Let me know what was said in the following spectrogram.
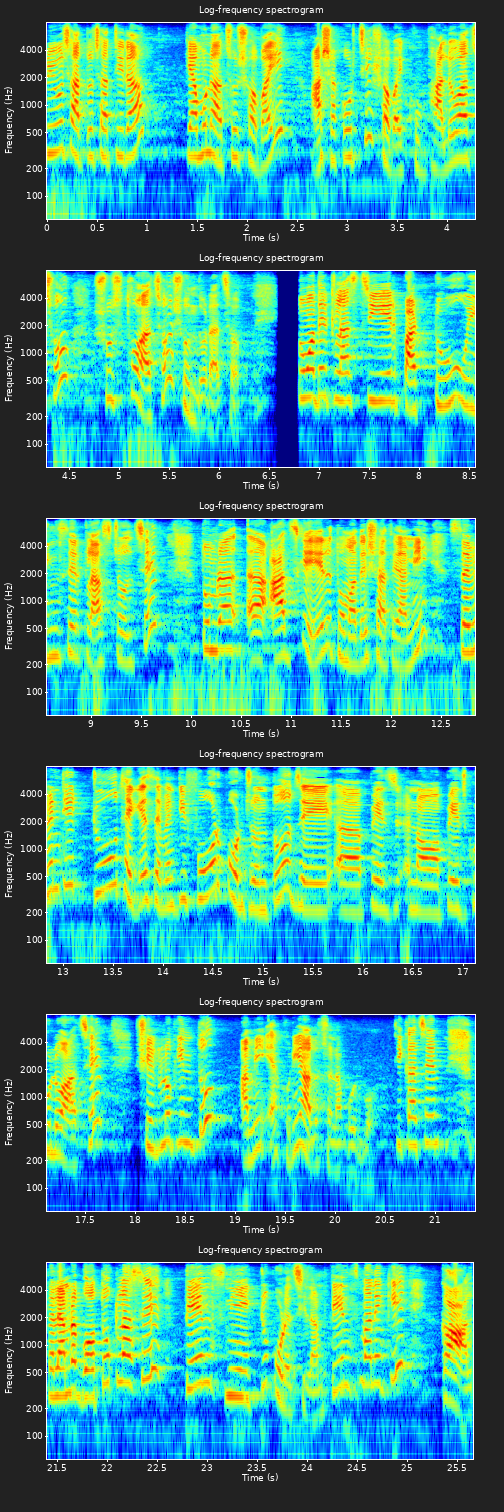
প্রিয় ছাত্রছাত্রীরা, কেমন আছো সবাই? আশা করছি সবাই খুব ভালো আছো, সুস্থ আছো, সুন্দর আছো। তোমাদের ক্লাস থ্রি এর পার্ট টু উইংস এর ক্লাস চলছে। তোমরা আজকের তোমাদের সাথে আমি সেভেন্টি টু থেকে সেভেন্টি ফোর পর্যন্ত যে পেজ পেজগুলো আছে, সেগুলো কিন্তু আমি এখনই আলোচনা করব। ঠিক আছে? তাহলে আমরা গত ক্লাসে টেন্স নিয়ে একটু পড়েছিলাম টেন্স মানে কি? কাল,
